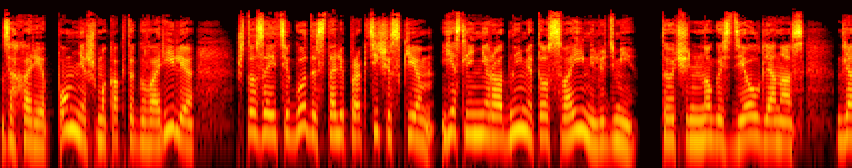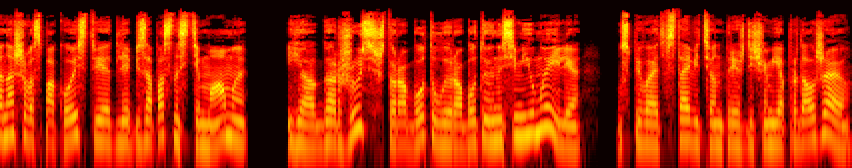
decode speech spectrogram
«Захария, помнишь, мы как-то говорили, что за эти годы стали практически, если не родными, то своими людьми? Ты очень много сделал для нас, для нашего спокойствия, для безопасности мамы. Я горжусь, что работал и работаю на семью Мэйли», — успевает вставить он, прежде чем я продолжаю.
